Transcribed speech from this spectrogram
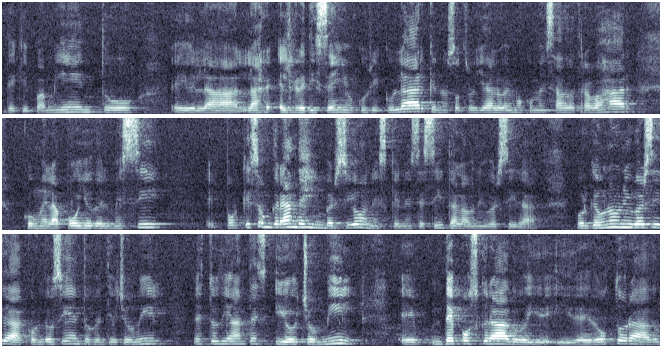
de equipamiento, eh, el rediseño curricular que nosotros ya lo hemos comenzado a trabajar con el apoyo del MESI, porque son grandes inversiones que necesita la universidad, porque una universidad con 228 mil estudiantes y 8 mil eh, de posgrado y, de doctorado,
